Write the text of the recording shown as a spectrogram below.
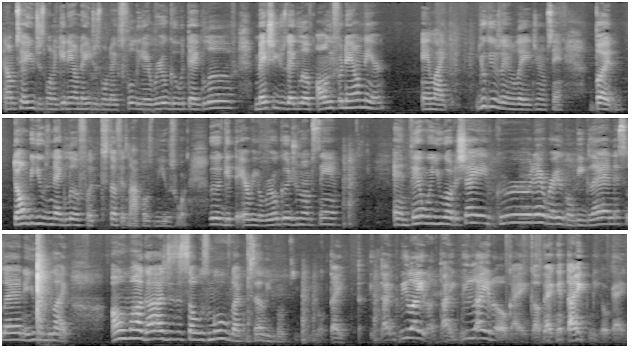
And I'm telling you, you just want to get down there. You just want to exfoliate real good with that glove. Make sure you use that glove only for down there and like you can use it in your legs, you know what I'm saying? But don't be using that glove for stuff it's not supposed to be used for. Good, get the area real good, you know what I'm saying? And then when you go to shave, girl, that razor gonna be glad and sliding, and you gonna be like, oh my gosh, this is so smooth. Like I'm telling you, you gonna, you gonna thank, thank, thank me later, thank me later, okay? Come back and thank me, okay?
